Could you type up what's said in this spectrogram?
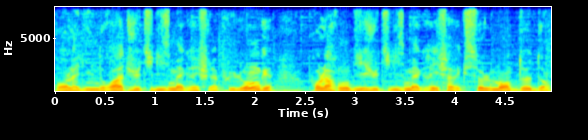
Pour la ligne droite, j'utilise ma griffe la plus longue. Pour l'arrondi, j'utilise ma griffe avec seulement deux dents.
